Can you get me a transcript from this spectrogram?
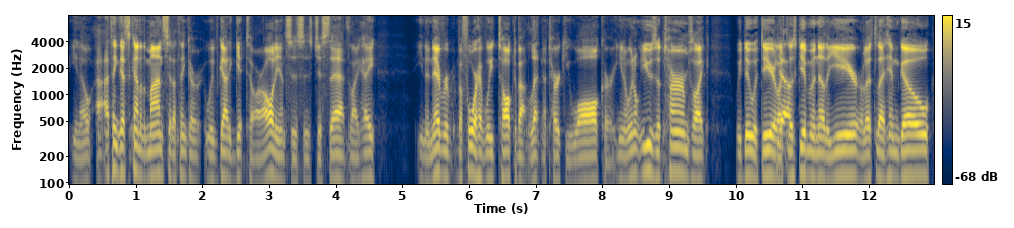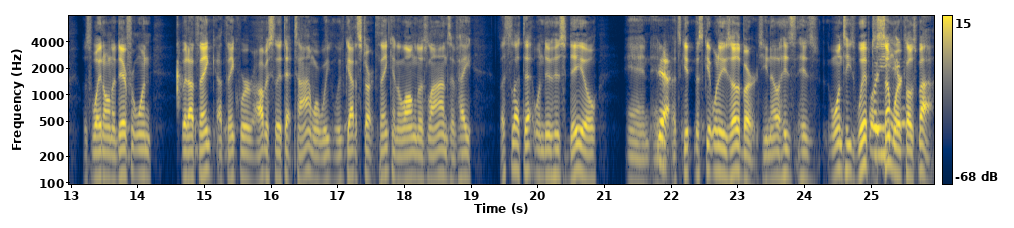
you know, I I think that's kind of the mindset I think our, we've got to get to our audiences is just that, like, hey, you know, never before have we talked about letting a turkey walk, or you know, we don't use the terms like we do with deer, like Yeah. let's give him another year, or let's let him go, let's wait on a different one. But I think I think we're obviously at that time where we we've got to start thinking along those lines of, hey, let's let that one do his deal, and, and Yeah. let's get let's get one of these other birds. You know, his his ones he's whipped Well, is you- somewhere close by.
